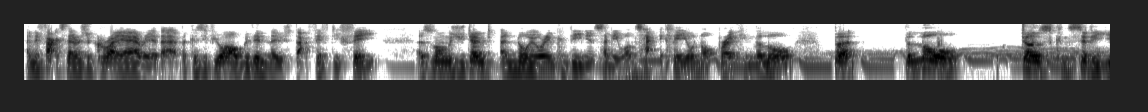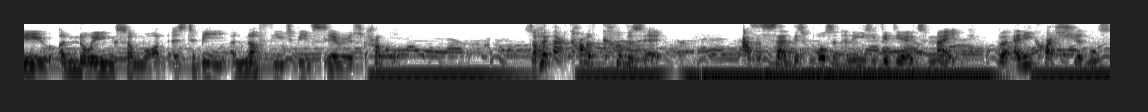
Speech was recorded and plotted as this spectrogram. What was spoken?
And in fact, there is a grey area there because if you are within those that 50 feet, as long as you don't annoy or inconvenience anyone, technically you're not breaking the law. But the law does consider you annoying someone as to be enough for you to be in serious trouble. So I hope that kind of covers it. As I said, this wasn't an easy video to make, but any questions,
